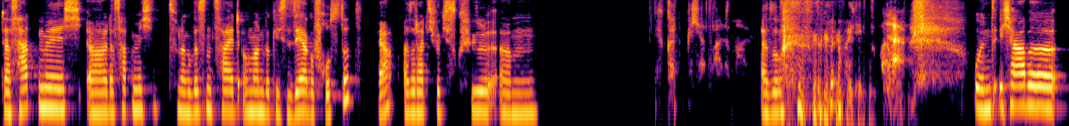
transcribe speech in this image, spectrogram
das hat mich, äh, das hat mich zu einer gewissen Zeit irgendwann wirklich sehr gefrustet. Ja, also da hatte ich wirklich das Gefühl, ähm, ihr könnt mich jetzt alle mal. Also, und ich habe,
